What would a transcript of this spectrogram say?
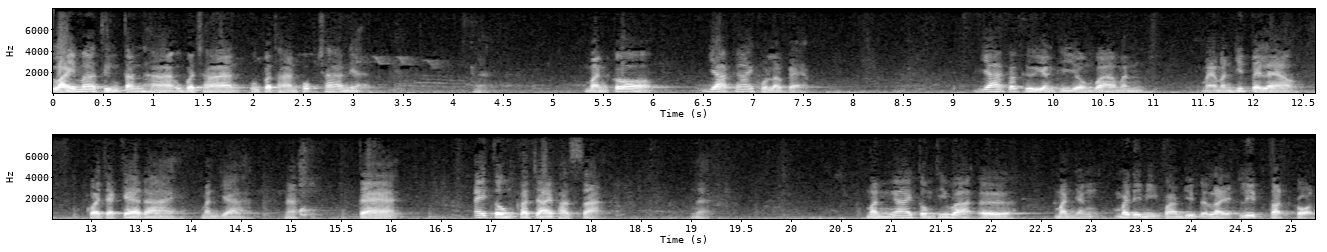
ไหลมาถึงตัณหาอุปชานอุปทานภพชาติเนี่ยมันก็ยากง่ายคนละแบบ ยากก็คืออย่างที่โยมว่ามันแหมมันยึดไปแล้ว กว่าจะแก้ได้มันยากนะแต่ไอ้ตรงกระจายผัสสะนะ มันง่ายตรงที่ว่า เออ มันยังไม่ได้มีความยึดอะไร รีบตัดก่อน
